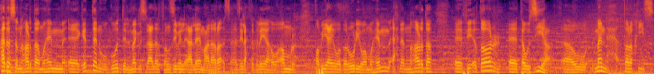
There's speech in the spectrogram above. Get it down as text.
حدث النهارده مهم آه، جدا. وجود المجلس الأعلى لتنظيم الإعلام على رأس هذه الاحتفالية هو أمر طبيعي وضروري ومهم. إحنا النهارده آه، في إطار آه، توزيع أو منح تراخيص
